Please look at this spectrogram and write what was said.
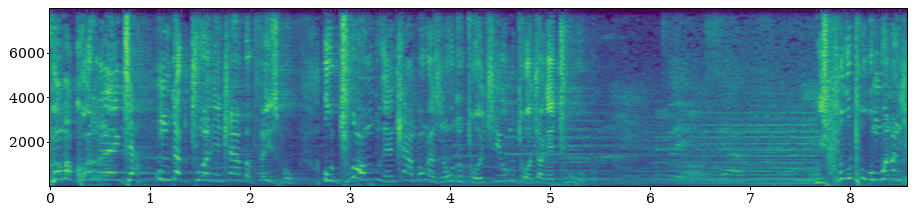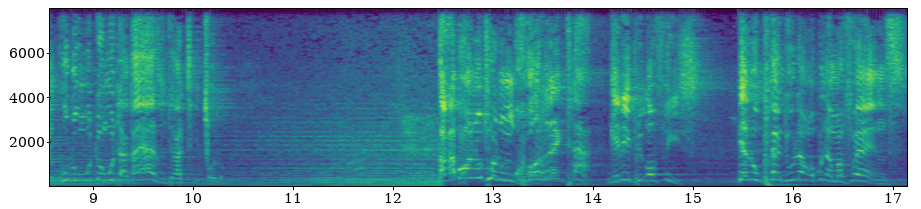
Ngoba correcta umuntu akuthiwa ngenhlamba kufacebook uthiwa umuntu ngenhlamba ongazi nokuthi ugcotshiwe umgcotshwa ngethuko uyiphukuphuku umbona nje khulu umuntu omuntu akayazi ukuthi kathixo lo. Akabona ukuthi wena ungcorrecta ngeliphi i-office. yena uphendula hmm. ngoba unamafensi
